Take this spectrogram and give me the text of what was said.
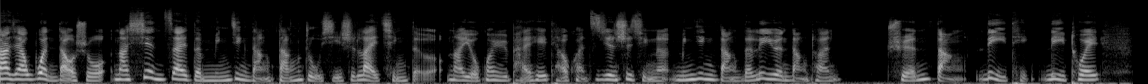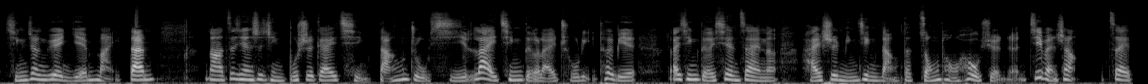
大家问到说，那现在的民进党党主席是赖清德，那有关于排黑条款这件事情呢，民进党的立院党团全党力挺力推，行政院也买单。那这件事情不是该请党主席赖清德来处理？特别赖清德现在呢，还是民进党的总统候选人，基本上在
